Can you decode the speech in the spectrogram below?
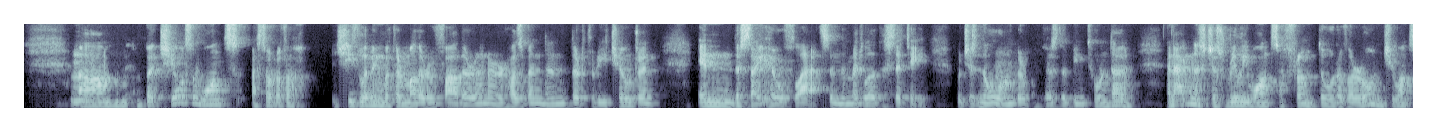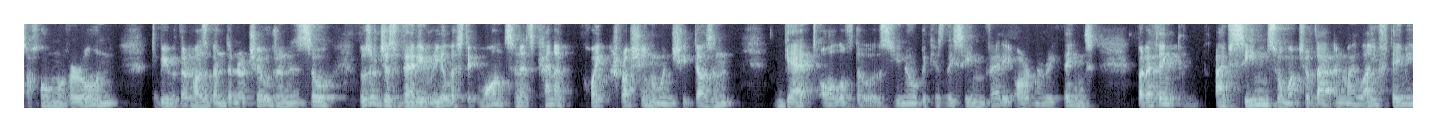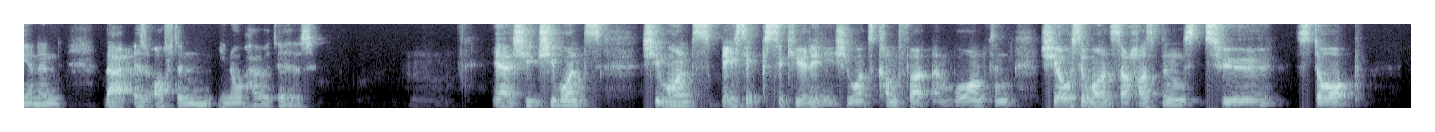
Mm. Um, but she also wants a sort of a she's living with her mother and father and her husband and their three children in the Sighthill flats in the middle of the city, which is no hmm. longer because they've been torn down. And Agnes just really wants a front door of her own. She wants a home of her own to be with her husband and her children. And so those are just very realistic wants. And it's kind of quite crushing when she doesn't get all of those, you know, because they seem very ordinary things. But I think I've seen so much of that in my life, Damien, and that is often, you know, how it is. Yeah, she she wants she wants basic security. She wants comfort and warmth, and she also wants her husband to stop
